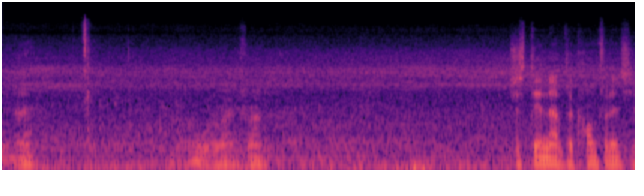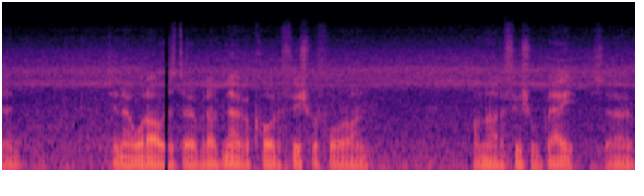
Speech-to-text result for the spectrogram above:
you know, oh, right in front. Just didn't have the confidence, you know, didn't know what I was doing, but I've never caught a fish before on, on artificial bait, so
